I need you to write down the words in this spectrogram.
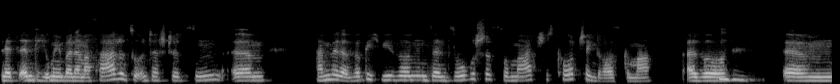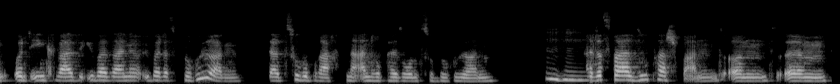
letztendlich, um ihn bei der Massage zu unterstützen, ähm, haben wir da wirklich wie so ein sensorisches, somatisches Coaching draus gemacht. Also mhm. ähm, und ihn quasi über seine, über das Berühren dazu gebracht, eine andere Person zu berühren. Mhm. Also das war super spannend und ähm,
